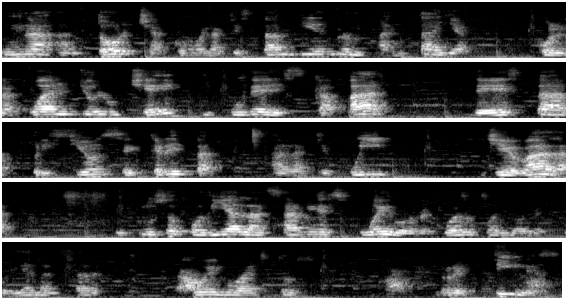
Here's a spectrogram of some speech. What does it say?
una antorcha como la que están viendo en pantalla con la cual yo luché y pude escapar de esta prisión secreta a la que fui llevada. Incluso podía lanzarles fuego, recuerdo cuando les podía lanzar fuego a estos reptiles.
